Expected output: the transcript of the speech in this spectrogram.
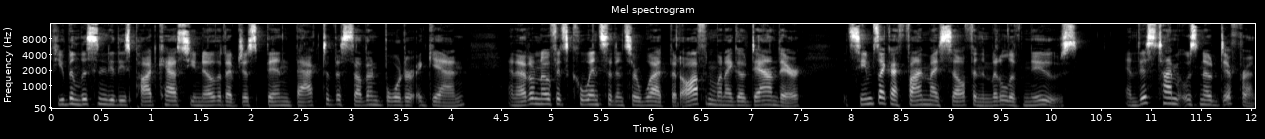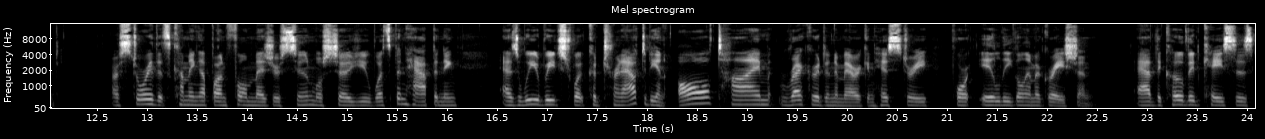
If you've been listening to these podcasts, you know that I've just been back to the southern border again. And I don't know if it's coincidence or what, but often when I go down there, it seems like I find myself in the middle of news. And this time it was no different. Our story that's coming up on full measure soon will show you what's been happening as we reached what could turn out to be an all time record in American history for illegal immigration. Add the COVID cases,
